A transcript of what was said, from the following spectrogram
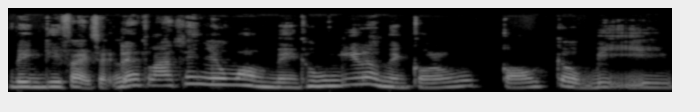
mình thì phải chạy deadline thế nhưng mà mình không nghĩ là mình có có kiểu bị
